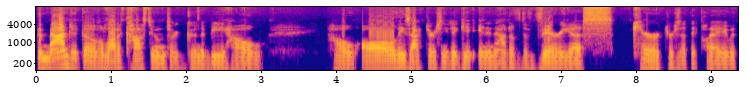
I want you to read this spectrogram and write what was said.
the magic of a lot of costumes are going to be how, how all these actors need to get in and out of the various characters that they play with,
